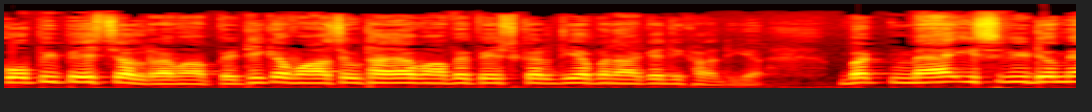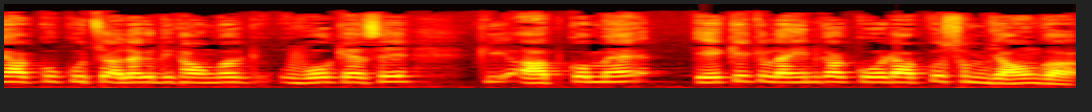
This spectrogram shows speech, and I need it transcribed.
कॉपी पेस्ट चल रहा है वहाँ पे, ठीक है? वहाँ से उठाया, वहाँ पे पेस्ट कर दिया, बना के दिखा दिया। बट मैं इस वीडियो में आपको कुछ अलग दिखाऊँगा वो कैसे कि आपको मैं एक एक लाइन का कोड आपको समझाऊँगा।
